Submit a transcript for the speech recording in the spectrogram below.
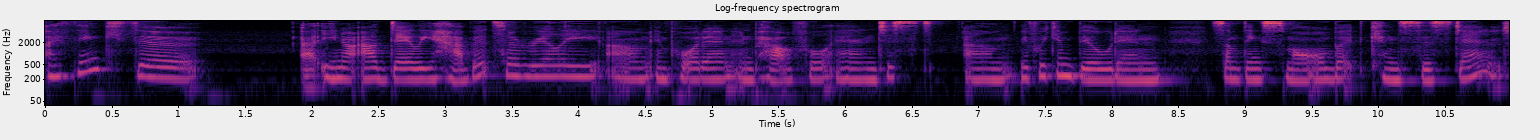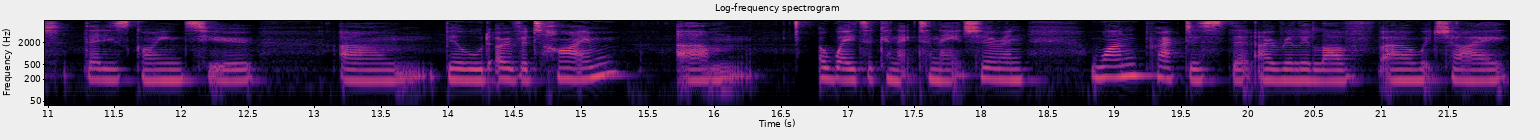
I think the uh, you know our daily habits are really um, important and powerful and just um, if we can build in something small but consistent that is going to um, build over time um, a way to connect to nature. And one practice that I really love, uh, which I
